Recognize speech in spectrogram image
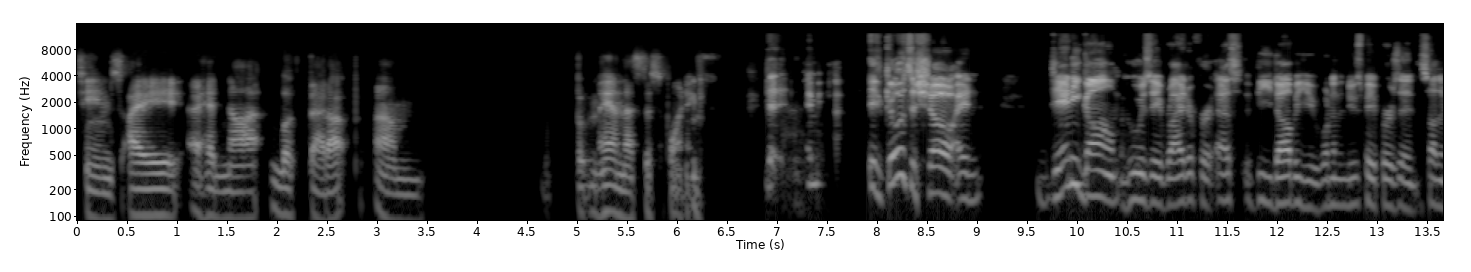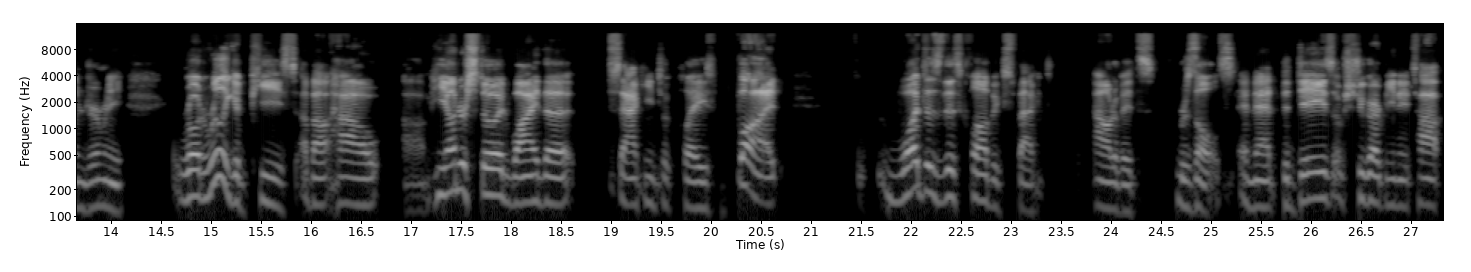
teams, I I had not looked that up. Um, but man, that's disappointing. I mean, it goes to show, and Danny Gaume, who is a writer for SVW, one of the newspapers in southern Germany, wrote a really good piece about how um, he understood why the sacking took place, but what does this club expect out of its results? And that the days of Stuttgart being a top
